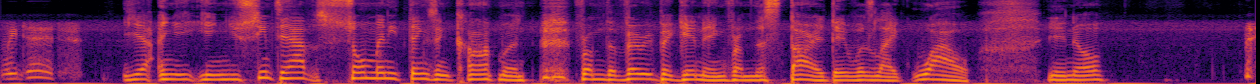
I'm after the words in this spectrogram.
We did. Yeah, and you and you seem to have so many things in common from the very beginning, from the start. It was like, wow, you know. well,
